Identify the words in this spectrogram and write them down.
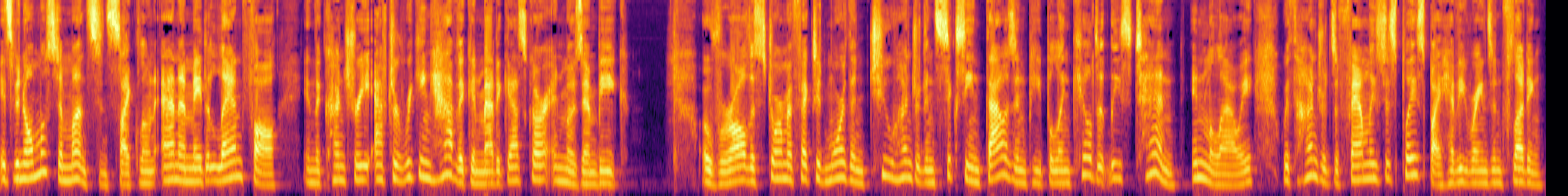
it's been almost a month since Cyclone Anna made landfall in the country after wreaking havoc in Madagascar and Mozambique. Overall, the storm affected more than 216,000 people and killed at least 10 in Malawi, with hundreds of families displaced by heavy rains and flooding.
